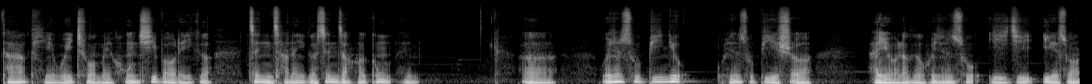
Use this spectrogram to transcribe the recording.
它可以维持我们红细胞的一个正常的一个生长和功能。呃，维生素 B 六、维生素 B 十二，还有那个维生素以及叶酸。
